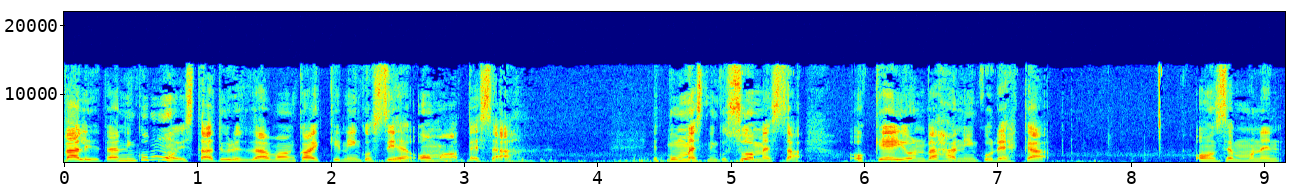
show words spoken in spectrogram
välitetä niin kuin muista, että yritetään vaan kaikki niin kuin siihen omaa pesää. Et mun mielestä niin kuin Suomessa, okei, okay, on vähän niin kuin ehkä, on semmoinen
